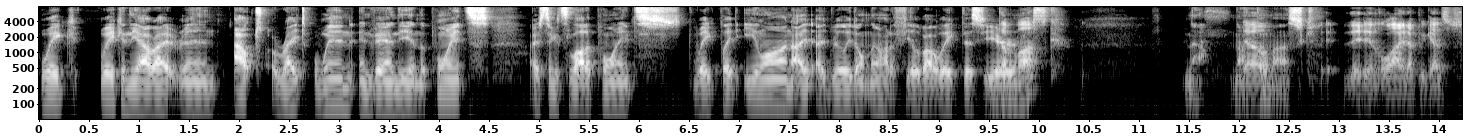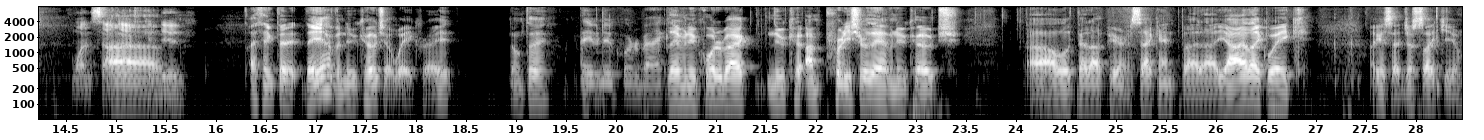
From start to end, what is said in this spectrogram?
Wake Wake in the outright win, outright win, and Vandy in the points. I just think it's a lot of points. Wake played Elon. I, I really don't know how to feel about Wake this year. The Musk, not No. the Musk. they didn't line up against one South African Um, dude. I think that they have a new coach at Wake, right? Don't they? They have a new quarterback. They have a new quarterback. New, co- I'm pretty sure they have a new coach. Uh, I'll look that up here in a second. But uh, yeah, I like Wake. Like I said, just like you.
